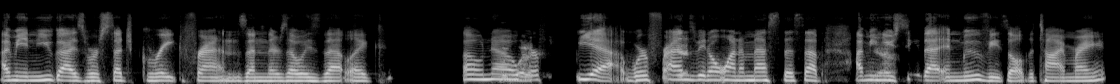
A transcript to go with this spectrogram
i mean you guys were such great friends and there's always that like oh no we're yeah we're friends we don't want to mess this up. I mean Yeah. you see that in movies all the time right?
